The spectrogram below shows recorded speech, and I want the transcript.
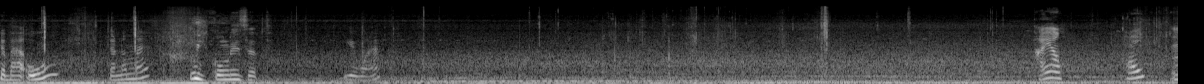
cho ba uống cho nó mát. Ui con giật ghê quá thấy không Thấy ừ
